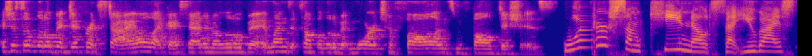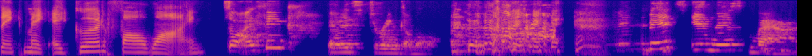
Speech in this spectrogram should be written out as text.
It's just a little bit different style, like I said, and a little bit, it lends itself a little bit more to fall and some fall dishes. What are some key notes that you guys think make a good fall wine? So I think that it's drinkable. it fits in this glass,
